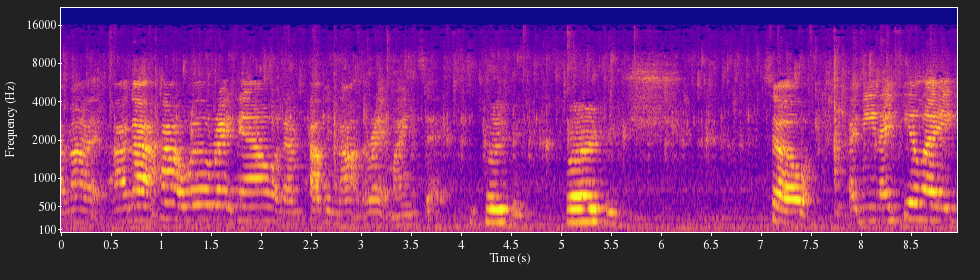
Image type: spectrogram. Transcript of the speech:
I'm not, I got hot oil right now, and I'm probably not in the right mindset. Baby, baby. So, I mean, I feel like,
